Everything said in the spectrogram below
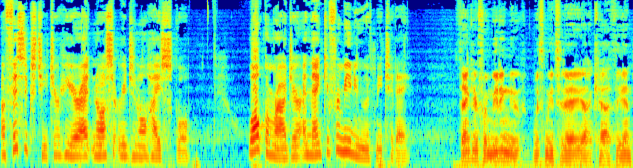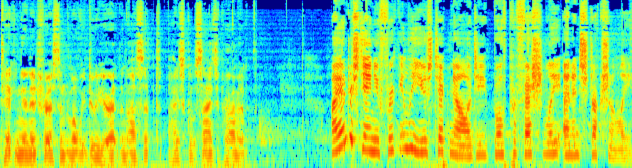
a physics teacher here at Nauset Regional High School. Welcome, Roger, and thank you for meeting with me today. Thank you for meeting me, with me today, uh, Kathy, and taking an interest in what we do here at the Nauset High School Science Department. I understand you frequently use technology both professionally and instructionally.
